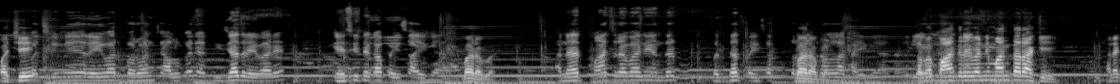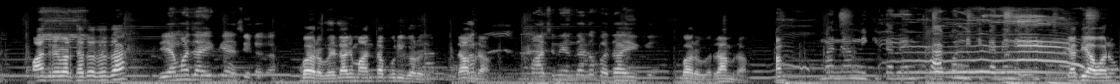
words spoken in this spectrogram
પછી? પછી મેં રવિવાર ભરવાનું ચાલુ કર્યા. બીજા જ રવિવારે એસી ટકા પૈસા આવી ગયા. બરાબર. અને પાંચ રવિવારની અંદર બધા જ પૈસા બરાબર. ત્રણ લાખ આવી ગયા હતા. એટલે તમે પાંચ રવિવારની માનતા રાખી. અને પાંચ રવિવાર થતા થતા? એમ જ આવી ગયા એસી ટકા. બરોબર. એટલે માનતા પૂરી કરો છો. રામ રામ. પાંચની અંદર તો બધા આવી ગયા. બરોબર. રામ રામ. મારું નામ નિકિતાબેન ઠાકોર નિકિતાબેન ક્યાંથી આવવાનું?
